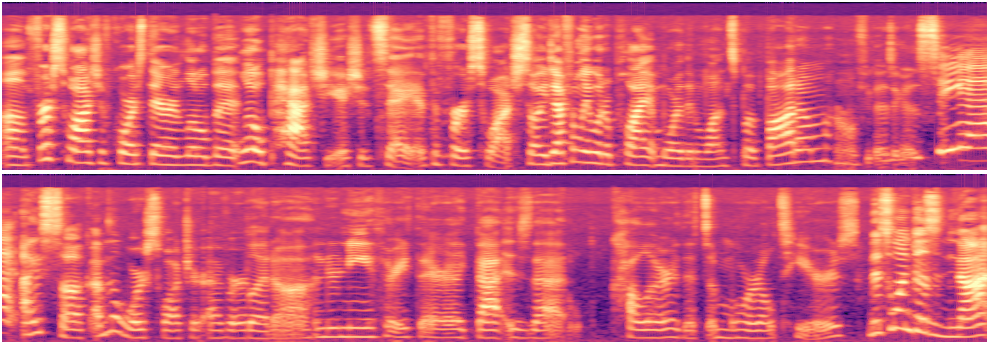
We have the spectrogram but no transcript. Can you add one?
um, first swatch, of course, they're a little bit, a little patchy, I should say, at the first swatch. So I definitely would apply it more than once. But bottom, I don't know if you guys are to see it. I suck. I'm the worst swatcher ever. But uh, underneath right there, like that is that color that's Immortal Tears. This one does not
